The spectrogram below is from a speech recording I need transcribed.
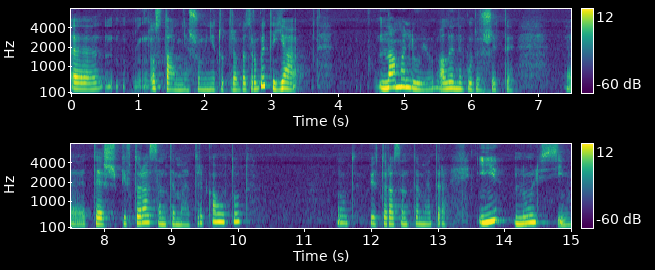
е, останнє, що мені тут треба зробити, я намалюю, але не буду шити. Е, теж 1,5 сантиметрика отут. От, 1,5 сантиметра. І 0,7.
